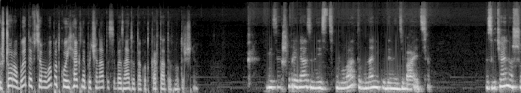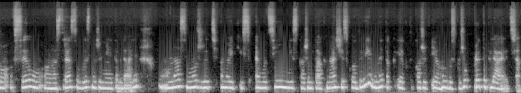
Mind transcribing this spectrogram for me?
що робити в цьому випадку, і як не починати себе, знаєте, так от картати внутрішньо? Дивіться, якщо прив'язаність була, то вона нікуди не дівається. Звичайно, що в силу стресу, виснаження і так далі, у нас можуть ну, якісь емоційні, скажімо так, наші складові, вони так, як то кажуть, я грубо скажу, притупляються.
